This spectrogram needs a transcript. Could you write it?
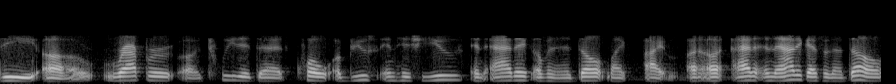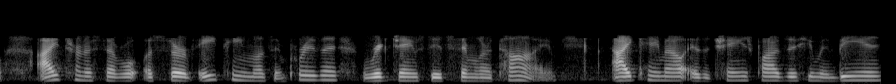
the uh, rapper uh, tweeted that quote abuse in his youth, an addict of an adult like I, uh, an addict as an adult. Ike Turner several uh, served 18 months in prison. Rick James did similar time. I came out as a changed, positive human being.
